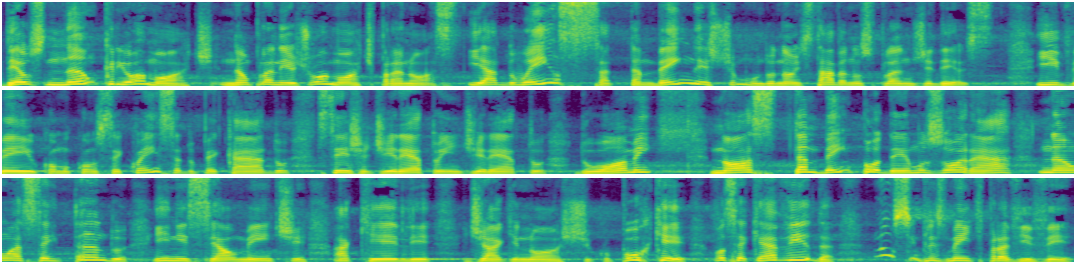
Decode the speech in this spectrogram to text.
Deus não criou a morte, não planejou a morte para nós. E a doença também neste mundo não estava nos planos de Deus. E veio como consequência do pecado, seja direto ou indireto do homem. Nós também podemos orar, não aceitando inicialmente aquele diagnóstico. Por quê? Você quer a vida não simplesmente para viver,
